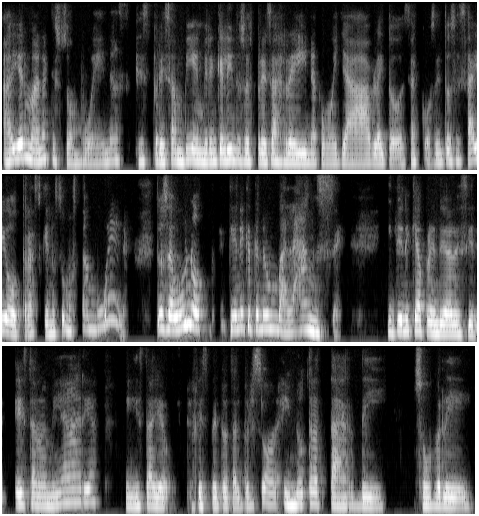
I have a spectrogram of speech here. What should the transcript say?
hay hermanas que son buenas, expresan bien, miren qué lindo se expresa Reina, como ella habla y todas esas cosas. Entonces hay otras que no somos tan buenas. Entonces uno tiene que tener un balance y tiene que aprender a decir, esta no es mi área, en esta área respeto a tal persona y no tratar de sobrepoblar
